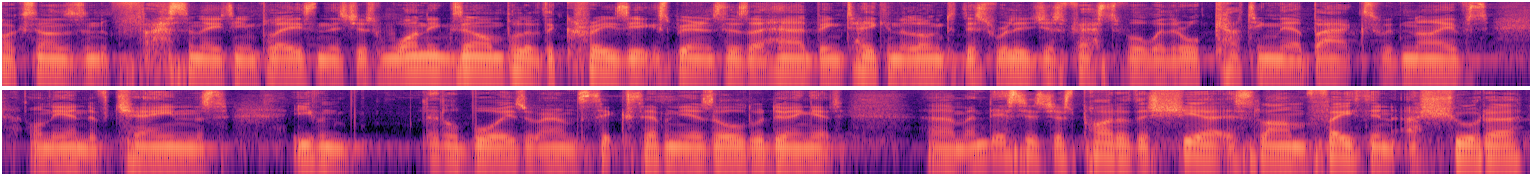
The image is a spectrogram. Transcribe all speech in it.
Pakistan is a fascinating place, and there's just one example of the crazy experiences I had being taken along to this religious festival where they're all cutting their backs with knives on the end of chains. Even little boys around six, seven years old were doing it. Um, and this is just part of the Shia Islam faith in Ashura,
